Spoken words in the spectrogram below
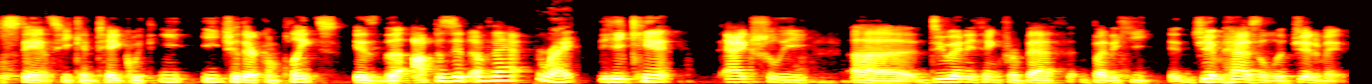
stance he can take with e- each of their complaints is the opposite of that. right. He can't actually uh, do anything for Beth, but he Jim has a legitimate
